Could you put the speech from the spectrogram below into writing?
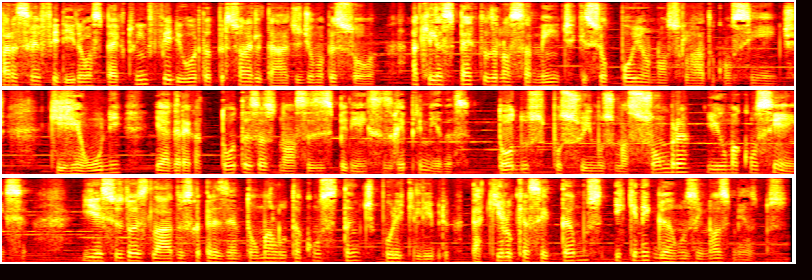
para se referir ao aspecto inferior da personalidade de uma pessoa, aquele aspecto da nossa mente que se opõe ao nosso lado consciente, que reúne e agrega todas as nossas experiências reprimidas. Todos possuímos uma sombra e uma consciência, e esses dois lados representam uma luta constante por equilíbrio daquilo que aceitamos e que negamos em nós mesmos.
